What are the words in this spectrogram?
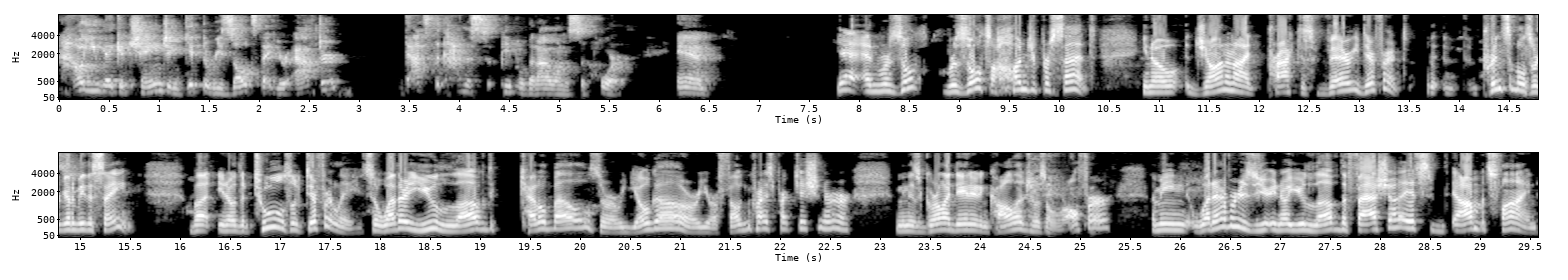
how you make a change and get the results that you're after, that's the kind of people that I want to support. And yeah, and results results hundred percent. You know, John and I practice very different. Principles are going to be the same, but you know the tools look differently. So whether you loved kettlebells or yoga or you're a Feldenkrais practitioner, I mean, this girl I dated in college was a Rolfer. I mean, whatever is you, you know you love the fascia, it's um, it's fine.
